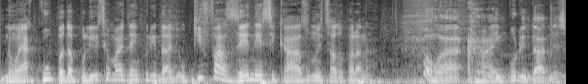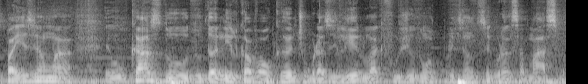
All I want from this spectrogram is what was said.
não é a culpa da polícia, mas da impunidade. O que fazer nesse caso no estado do Paraná? Bom, a, a impunidade nesse país é uma. O caso do, do Danilo Cavalcante, o brasileiro lá que fugiu de uma prisão de segurança máxima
